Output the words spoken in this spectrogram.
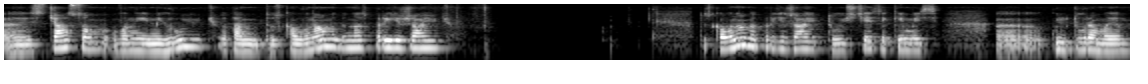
з часом вони мігрують, отам то з кавунами до нас приїжджають. То з кавунами приїжджають, то ще з якимись е, культурами,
